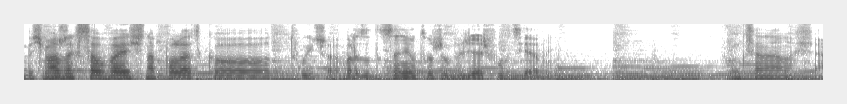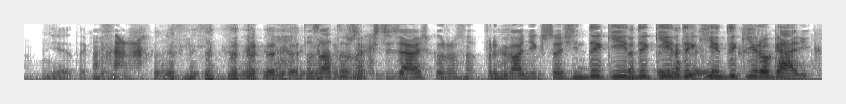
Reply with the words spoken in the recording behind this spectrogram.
Być może chcą wejść na poletko Twitcha. Bardzo doceniam to, że powiedziałeś funkcjami. Funkcjonalnością. Nie, tak nie. To za to, że chciałeś kurwa prykonik, sześć indyki, indyki, indyki, indyki, rogalik.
